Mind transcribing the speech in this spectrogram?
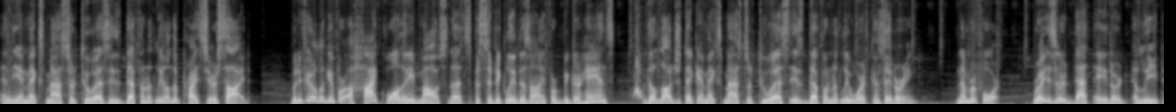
and the MX Master 2S is definitely on the pricier side. But if you're looking for a high quality mouse that's specifically designed for bigger hands, the Logitech MX Master 2S is definitely worth considering. Number 4. Razer Death Elite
